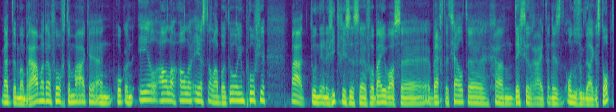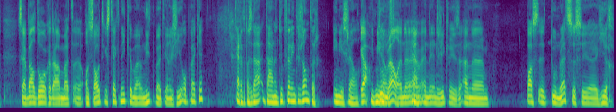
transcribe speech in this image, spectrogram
met de membranen daarvoor te maken. En ook een heel aller, allereerste laboratoriumproefje maar toen de energiecrisis uh, voorbij was, uh, werd het geld uh, gaan dichtgedraaid en is het onderzoek daar gestopt. Zijn wel doorgedaan met ontzoutingstechnieken, maar niet met energie opwekken. Ja, dat was daar, daar natuurlijk veel interessanter in Israël. Ja, in toen wel, in, in, de energiecrisis. En pas toen Redsys hier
